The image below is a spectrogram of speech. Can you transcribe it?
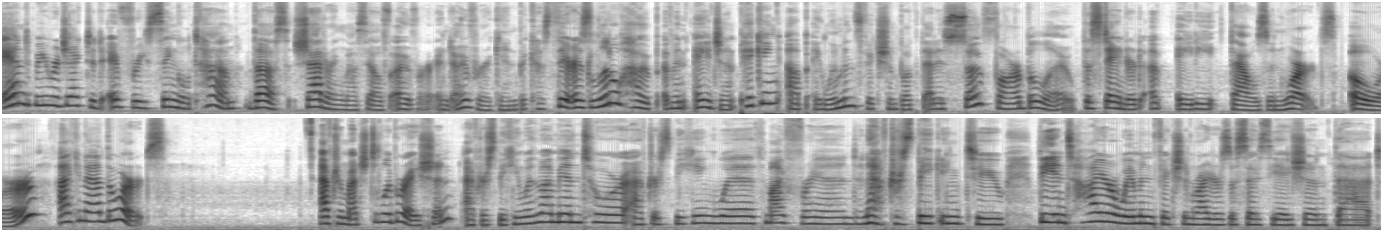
and be rejected every single time, thus shattering myself over and over again because there is little hope of an agent picking up a women's fiction book that is so far below the standard of 80,000 words. Or I can add the words. After much deliberation, after speaking with my mentor, after speaking with my friend, and after speaking to the entire Women Fiction Writers Association that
